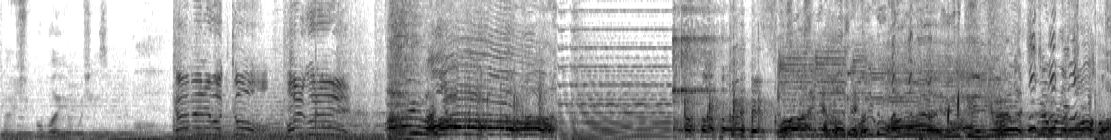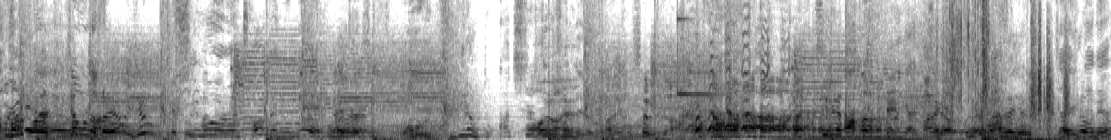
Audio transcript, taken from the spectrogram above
저희 슈퍼바이어 모시겠습니다. 가면을 벗고 얼굴을 아이고, 아 이고, 이렇게 진짜 몰랐어. 와 진짜 몰랐어요? 실물을 처음 뵀는데, 어우, TV랑 똑같이 잘생기셨네요. 자, 일단은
